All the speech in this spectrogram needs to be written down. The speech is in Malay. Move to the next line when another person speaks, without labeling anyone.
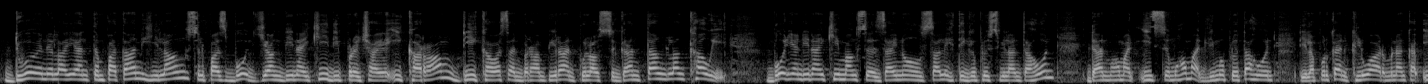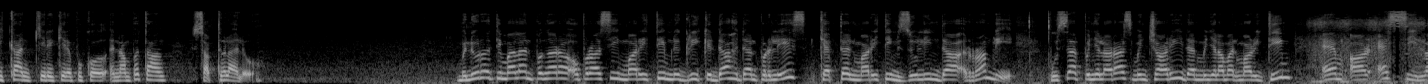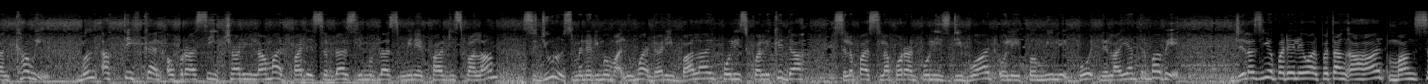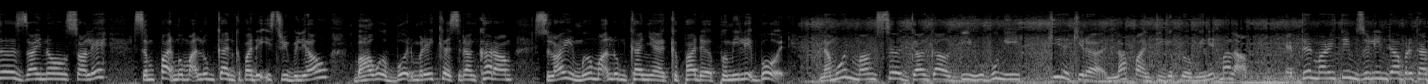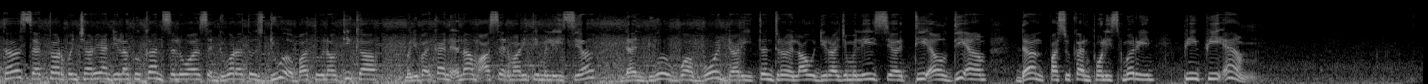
Dua nelayan tempatan hilang selepas bot yang dinaiki dipercayai karam di kawasan berhampiran Pulau Segantang, Langkawi. Bot yang dinaiki mangsa Zainul Saleh 39 tahun dan Muhammad Isa Muhammad 50 tahun dilaporkan keluar menangkap ikan kira-kira pukul 6 petang Sabtu lalu. Menurut Timbalan Pengarah Operasi Maritim Negeri Kedah dan Perlis, Kapten Maritim Zulinda Ramli, Pusat Penyelaras Mencari dan Menyelamat Maritim MRSC Langkawi mengaktifkan operasi cari lamat pada 11.15 minit pagi semalam sejurus menerima maklumat dari Balai Polis Kuala Kedah selepas laporan polis dibuat oleh pemilik bot nelayan terbabit. Jelasnya pada lewat petang Ahad, mangsa Zainul Saleh sempat memaklumkan kepada isteri beliau bahawa bot mereka sedang karam selain memaklumkannya kepada pemilik bot. Namun mangsa gagal dihubungi kira-kira 8.30 minit malam. Kapten Maritim Zulinda berkata sektor pencarian dilakukan seluas 202 batu nautika melibatkan enam aset maritim Malaysia dan dua buah bot dari Tentera Laut Diraja Malaysia TLDM dan Pasukan Polis Marin PPM.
